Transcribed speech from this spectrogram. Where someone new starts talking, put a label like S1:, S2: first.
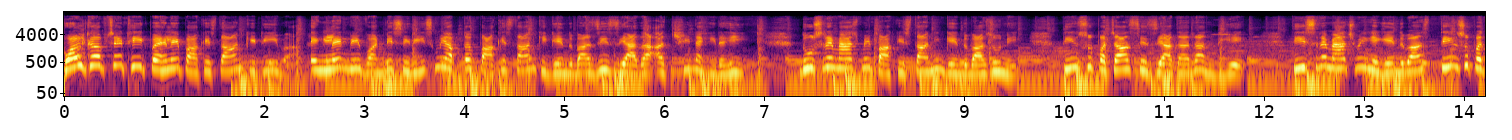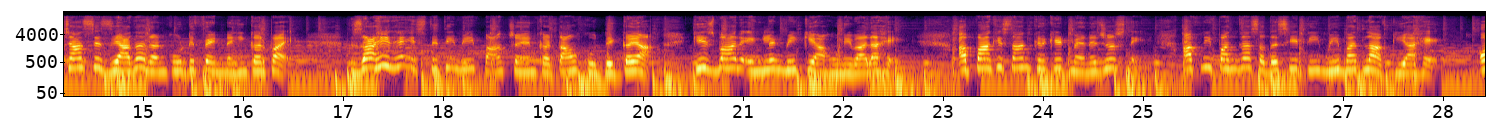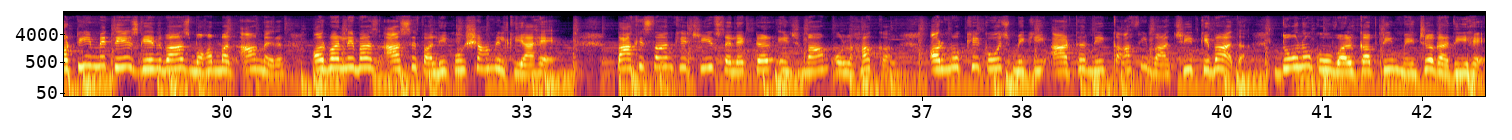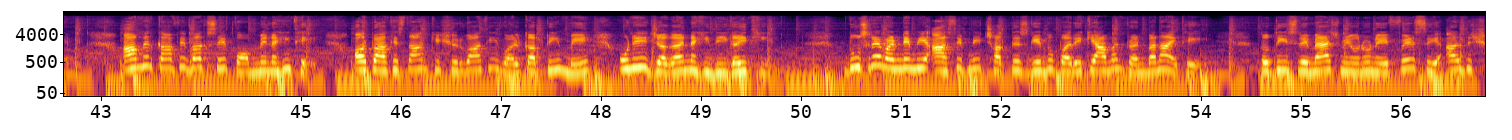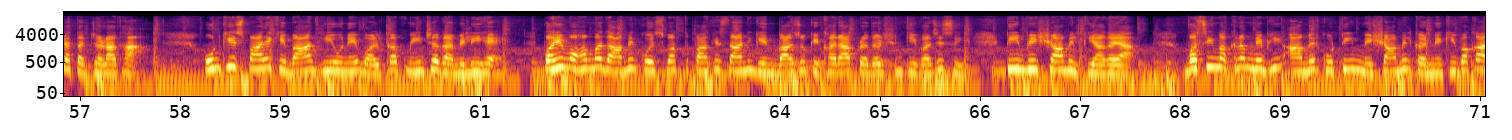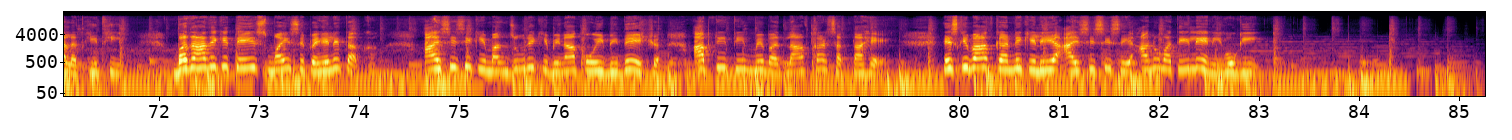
S1: World cup से ठीक पहले पाकिस्तान की टीम इंग्लैंड में वनडे सीरीज़ में अब तक पाकिस्तान की गेंदबाजी ज़्यादा अच्छी नहीं रही। दूसरे मैच में पाकिस्तानी गेंदबाजों ने 350 से ज़्यादा रन दिए। तीसरे मैच में ये गेंदबाज 350 से ज़्यादा रन को डिफेंड नहीं कर पाए। ज़ाहिर है स्थिति में पाक चयनकर्ताओं को दिख गया कि इस बार इंग्लैंड में क्या होने वाला है। अब पाकिस्तान क्रिकेट मैनेजर्स ने अपनी 15 सदस्यीय टीम में बदलाव किया है। और टीम में तेज गेंदबाज मोहम्मद आमिर और बल्लेबाज आसिफ अली को शामिल किया है। पाकिस्तान के चीफ सेलेक्टर इंजमाम उल हक और मुख्य कोच मिकी आर्थर ने काफ़ी बातचीत के बाद दोनों को वर्ल्ड कप टीम में जगह दी है। आमिर काफ़ी वक्त से फॉर्म में नहीं थे और पाकिस्तान की शुरुआती वर्ल्ड कप टीम में उन्हें जगह नहीं दी गई थी। दूसरे वनडे में आसिफ ने 36 गेंदों पर इक्यावन रन बनाए थे। तो तीसरे मैच में उन्होंने फिर से अर्धशतक जड़ा था। उनकी इस पारी के बाद ही उन्हें वर्ल्ड कप में जगह मिली है। वहीं मोहम्मद आमिर को इस वक्त पाकिस्तानी गेंदबाजों के खराब प्रदर्शन की वजह से टीम में शामिल किया गया। वसीम अकरम ने भी आमिर को टीम में शामिल करने की वकालत की थी। बता दें कि 23 मई से पहले तक आईसीसी की मंजूरी के बिना कोई भी देश अपनी टीम में बदलाव कर सकता है। इसकी बात करने के लिए आईसीसी से अनुमति लेनी होगी।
